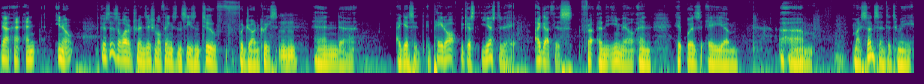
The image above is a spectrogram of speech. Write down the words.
Yeah, and, and you know, because there's a lot of transitional things in season two f- for John Kreese, Mm-hmm. and uh, I guess it, it paid off because yesterday I got this fr- in the email, and it was a um, um, my son sent it to me.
